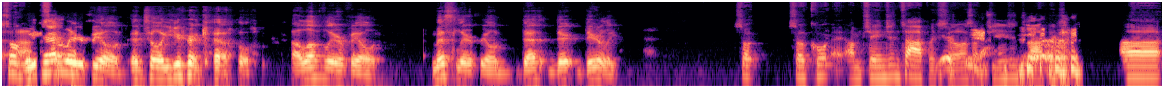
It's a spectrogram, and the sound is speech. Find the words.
so we had Learfield until a year ago. I love Learfield. Miss Learfield de- de- dearly. So so I'm changing topics, fellas. I'm changing topics. Uh,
